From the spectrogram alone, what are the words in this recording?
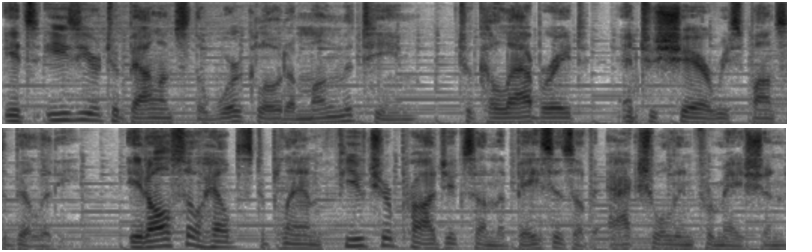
It's easier to balance the workload among the team to collaborate, and to share responsibility. It also helps to plan future projects on the basis of actual information,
